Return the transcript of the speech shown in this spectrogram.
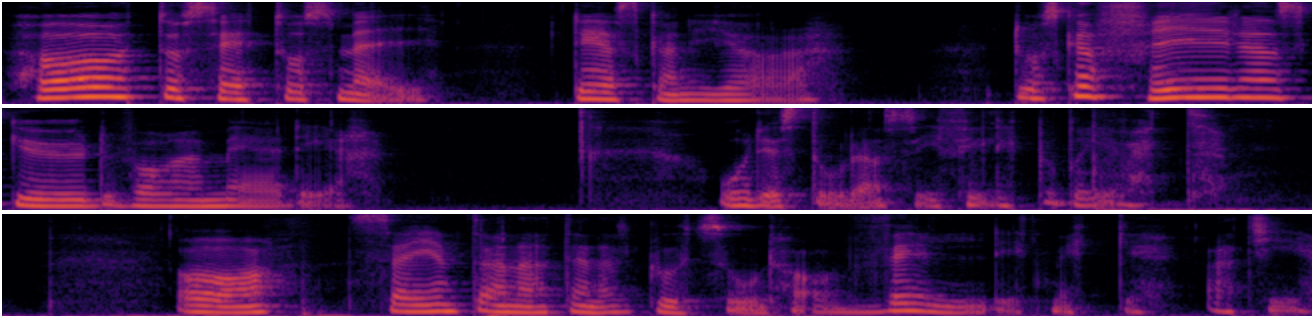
hört och sett hos mig, det ska ni göra. Då ska fridens Gud vara med er. Och det stod alltså i Filipperbrevet. Ja, säg inte annat än att Guds ord har väldigt mycket att ge.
